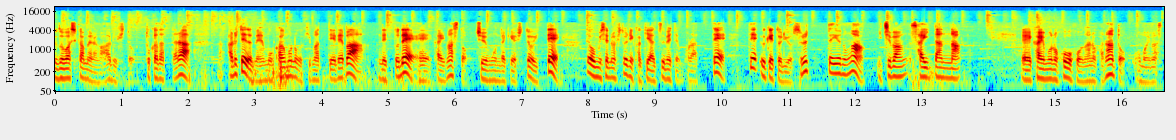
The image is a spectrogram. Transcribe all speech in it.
ヨドバシカメラがある人とかだったらある程度ねもう買うものが決まっていればネットで、え買いますと注文だけをしておいてでお店の人にかき集めてもらってで受け取りをするっていうのが一番最短な、え買い物方法なのかなと思います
